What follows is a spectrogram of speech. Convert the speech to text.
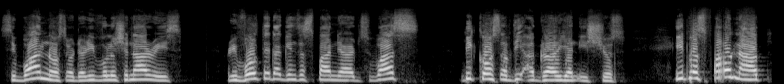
Cebuanos or the revolutionaries revolted against the Spaniards was because of the agrarian issues. It was found out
